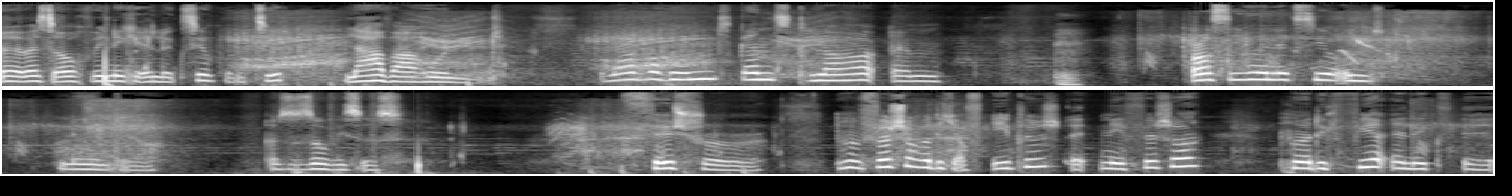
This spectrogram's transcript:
äh, weil es auch wenig Elixier produziert. Lavahund. Lavahund, ganz klar, ähm, aus sieben Elixier und legendär. Also so wie es ist. Fischer. Fischer würde ich auf episch, äh, nee, Fischer würde ich vier Elix, äh,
